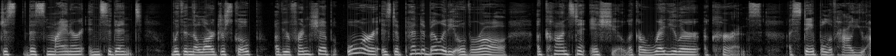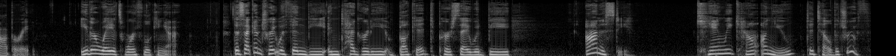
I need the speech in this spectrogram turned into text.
just this minor incident within the larger scope of your friendship, or is dependability overall a constant issue, like a regular occurrence, a staple of how you operate? Either way, it's worth looking at. The second trait within the integrity bucket, per se, would be honesty. Can we count on you to tell the truth?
